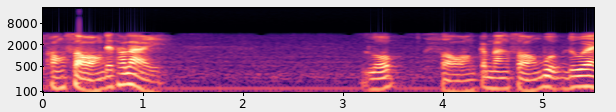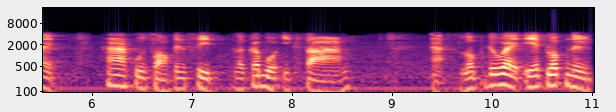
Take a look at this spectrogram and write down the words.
f ของสองได้เท่าไหร่ ลบสองกำลังสองบวกด้วยห้าคูณสองเป็นสิบแล้วก็บวกอีกสามอะลบด้วย f ลบหนึ่ง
